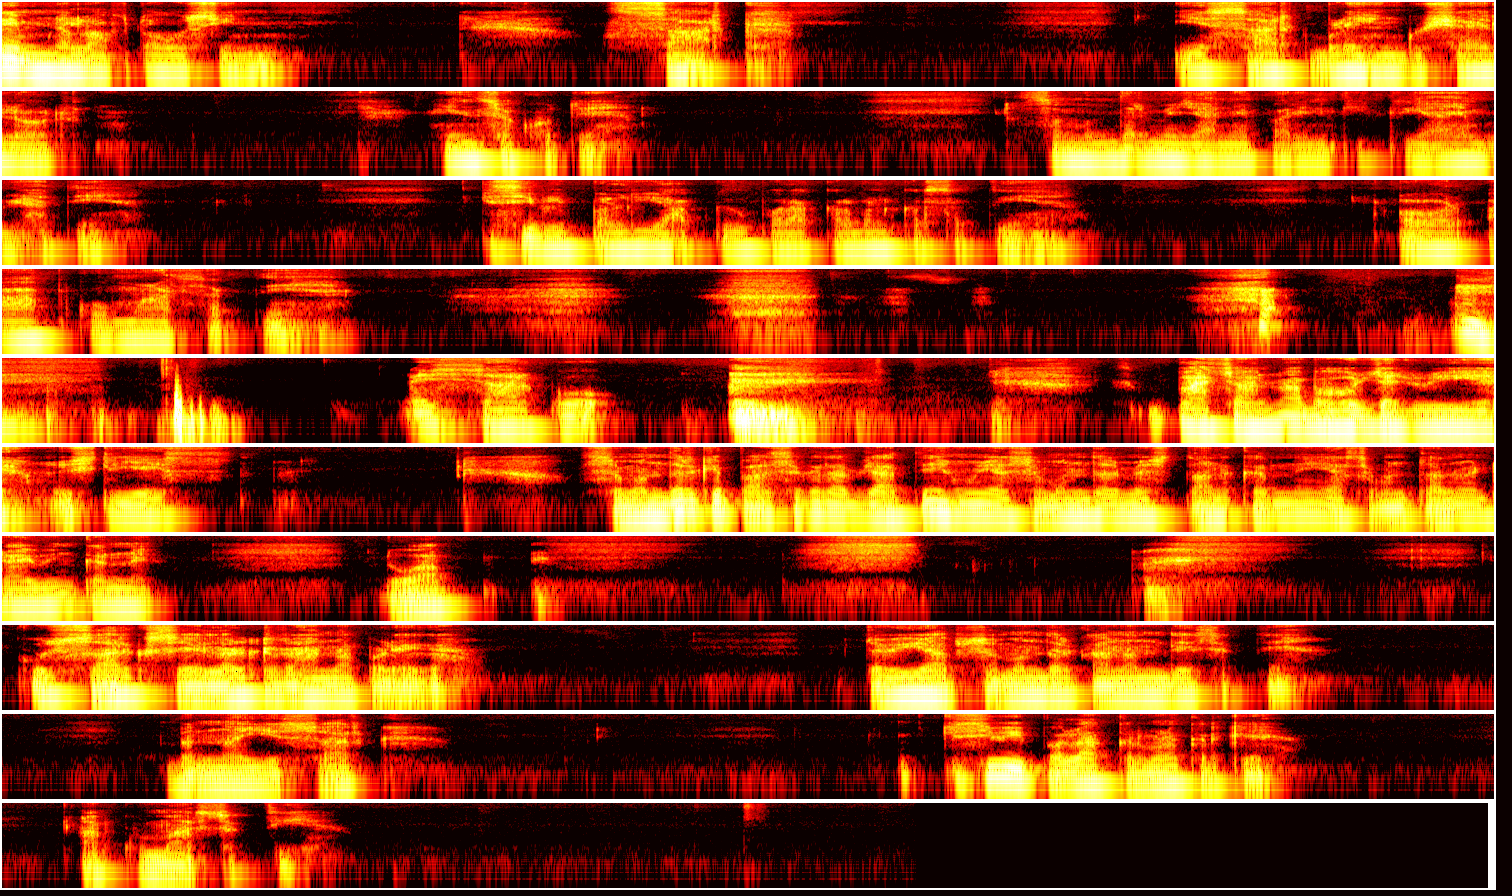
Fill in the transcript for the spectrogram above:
criminal of the ocean shark ये SAARC बड़े ही गुशैल और हिंसक होते हैं। समुद्र में जाने पर इनकी क्रियाएँ बुझाती हैं। किसी भी पल ये आपके ऊपर आक्रमण कर सकती हैं और आपको मार सकती हैं। इस सार को पहचानना बहुत ज़रूरी है। इसलिए समंदर के पास अगर आप जाते हो या समंदर में स्नान करने या समंदर में डाइविंग करने तो आप कुछ सार्क से अलर्ट रहना पड़ेगा। तभी आप समंदर का आनंद ले सकते हैं। वरना ये सार्क। किसी भी पल आक्रमण करके आपको मार सकती है।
